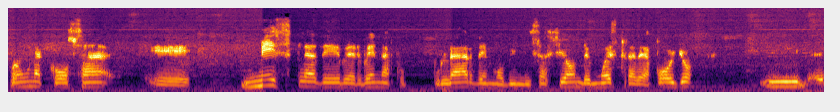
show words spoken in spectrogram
fue una cosa eh, mezcla de verbena de movilización, de muestra de apoyo. Y eh,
